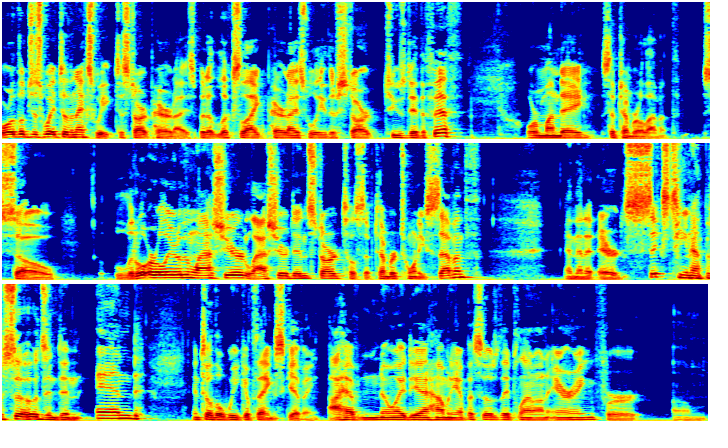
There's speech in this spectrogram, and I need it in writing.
Or they'll just wait till the next week to start Paradise. But it looks like Paradise will either start Tuesday the 5th or Monday, September 11th. So a little earlier than last year. Last year didn't start till September 27th. And then it aired 16 episodes and didn't end until the week of Thanksgiving. I have no idea how many episodes they plan on airing for um,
